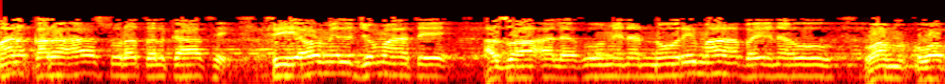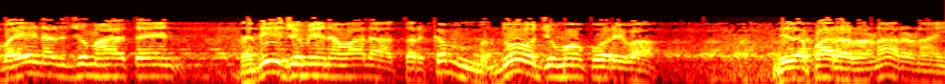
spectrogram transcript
من قرأ سورۃ الکاف فی یوم الجمعه اضاء له من النور ما بينه وبين الجمعتين دې جمعې نه والا تر کم دو جمعو پورې وا دې لپاره رڼا رڼای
